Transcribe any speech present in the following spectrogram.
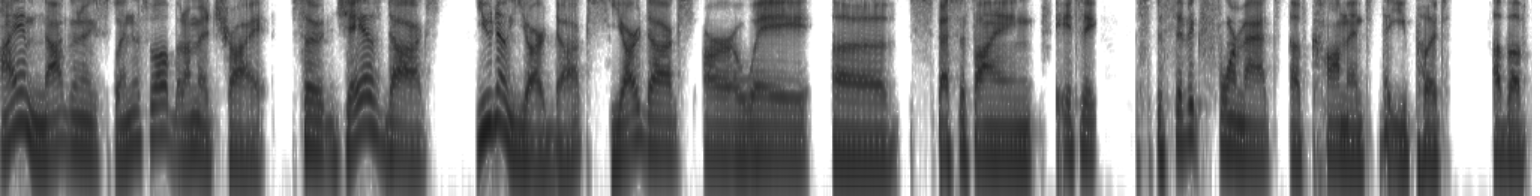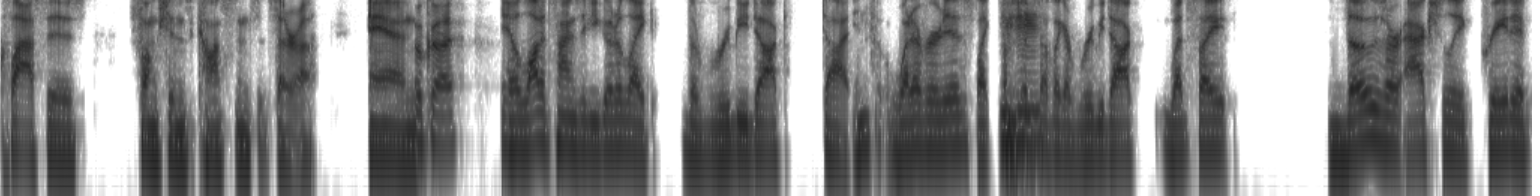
I am not going to explain this well, but I'm going to try it. So JS docs, you know yard docs. Yard docs are a way of specifying it's a specific format of comment that you put above classes, functions, constants, etc. And Okay. a lot of times if you go to like the ruby doc dot info whatever it is like some Mhm. types of like a ruby doc website those are actually created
